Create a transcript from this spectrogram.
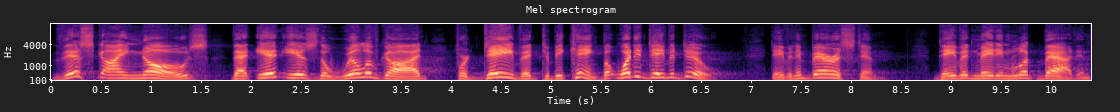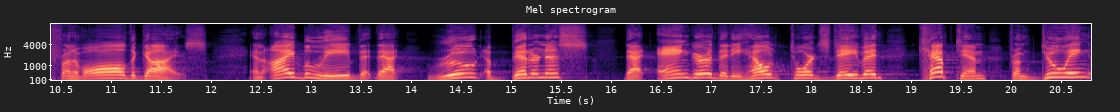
This guy knows that it is the will of God for David to be king. But what did David do? David embarrassed him. David made him look bad in front of all the guys. And I believe that that root of bitterness, that anger that he held towards David, kept him from doing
